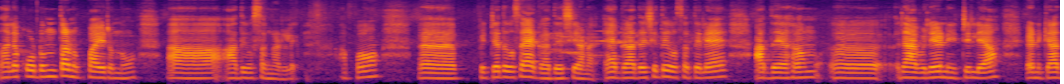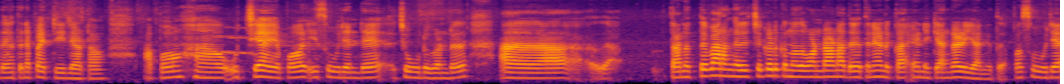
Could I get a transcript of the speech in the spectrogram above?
നല്ല കൊടും തണുപ്പായിരുന്നു ആ ദിവസങ്ങളിൽ അപ്പോൾ പിറ്റേ ദിവസം ഏകാദശിയാണ്. ഏകാദശി ദിവസത്തിൽ അദ്ദേഹം രാവിലെ എണീറ്റില്ല. എനിക്ക് അദ്ദേഹത്തിന് പറ്റിയില്ല കേട്ടോ അപ്പോൾ ഉച്ചയായപ്പോൾ ഈ സൂര്യന്റെ ചൂട് കൊണ്ട് തണുത്ത് വറങ്ങലിച്ച് കിടക്കുന്നത് കൊണ്ടാണ് അദ്ദേഹത്തിന് എണിക്കാൻ എണീക്കാൻ കഴിയാഞ്ഞത്. അപ്പോൾ സൂര്യ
